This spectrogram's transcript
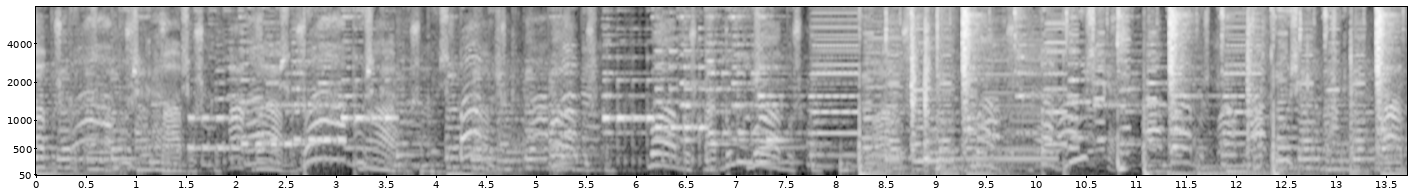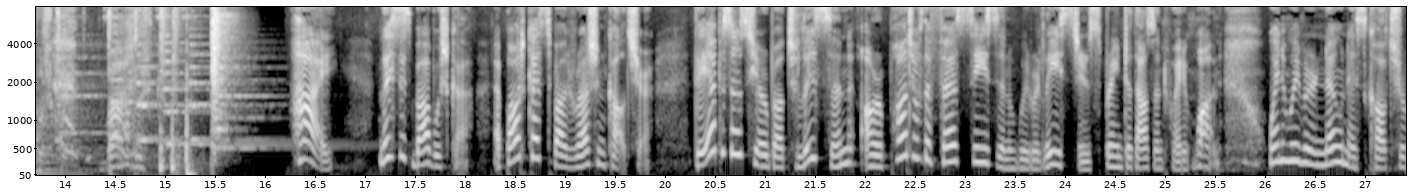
Бабушка. Бабушка. Бабушка. Бабушка. Бабушка. Бабушка. Бабушка. Бабушка. Бабушка. Бабушка. Бабушка. Бабушка. Hi, this is Babushka, a podcast about Russian culture. The episodes you're about to listen are a part of the first season we released in spring 2021, when we were known as Culture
